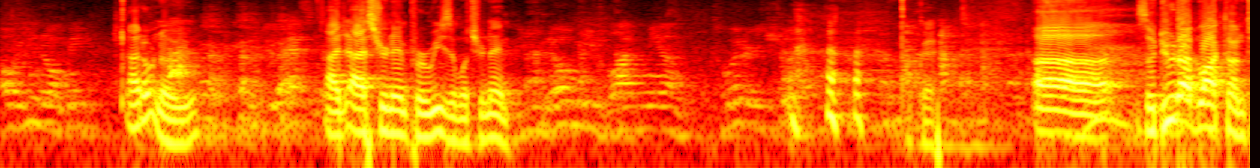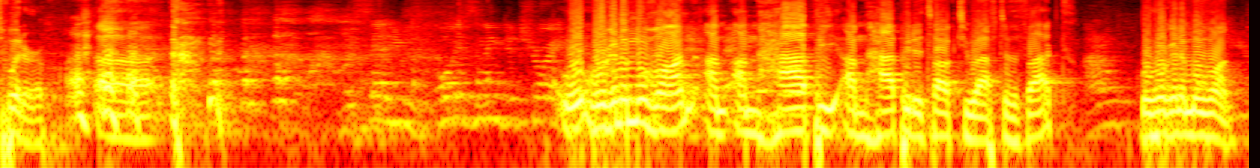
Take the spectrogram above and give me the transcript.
Oh, you know me. I don't know you. You asked I asked your name for a reason. What's your name? You know me. You blocked me on Twitter. You should. Okay. Uh, so dude I blocked on Twitter. You said he was poisoning Detroit. We're, we're gonna move on. I'm, I'm happy, I'm happy to talk to you after the fact, but we're gonna move on. You're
